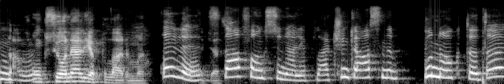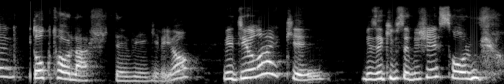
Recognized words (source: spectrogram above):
Hı daha fonksiyonel yapılar mı? Evet, diyeceğiz? daha fonksiyonel yapılar. Çünkü aslında bu noktada doktorlar devreye giriyor ve diyorlar ki bize kimse bir şey sormuyor.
